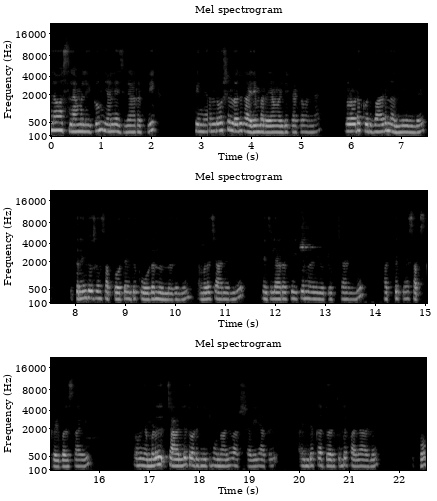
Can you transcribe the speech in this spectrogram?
ഹലോ അസ്സാം വലൈക്കും ഞാൻ നജില റഫീഖ്. പിന്നെ സന്തോഷമുള്ള ഒരു കാര്യം പറയാൻ വേണ്ടിയിട്ടാട്ടോ വന്നത് നിങ്ങളോടൊക്കെ ഒരുപാട് നന്ദിയുണ്ട്. ഇത്രയും ദിവസം സപ്പോർട്ട് ചെയ്ത് കൂടെ നിന്നതിന്. നമ്മളെ ചാനലിൽ നജില റഫീഖ് എന്ന യൂട്യൂബ് ചാനലിൽ പത്ത് കെ സബ്സ്ക്രൈബേഴ്സായി നമ്മൾ ചാനൽ തുടങ്ങിയിട്ട് മൂന്നാൽ വർഷമായി അത് അതിന്റെയൊക്കെ അധ്വാനത്തിന്റെ ഫലമാണ്. ഇപ്പോൾ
